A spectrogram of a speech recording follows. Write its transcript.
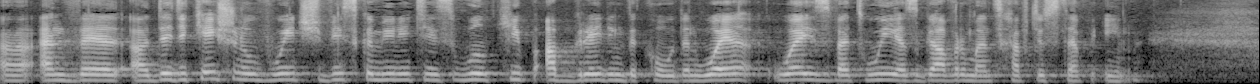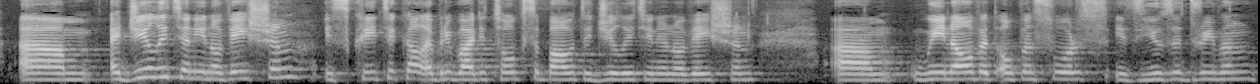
uh, and the uh, dedication of which these communities will keep upgrading the code and where, ways that we as governments have to step in. Um, agility and innovation is critical. Everybody talks about agility and innovation. Um, we know that open source is user-driven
